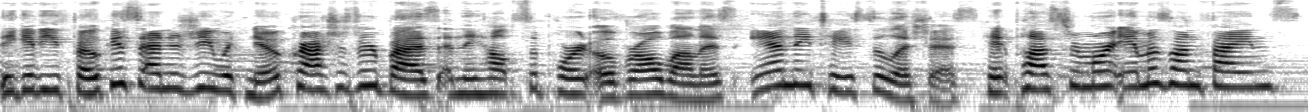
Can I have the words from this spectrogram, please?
They give you focused energy with no crashes or buzz, and they help support overall wellness, and they taste delicious. Hit plus for more Amazon finds.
